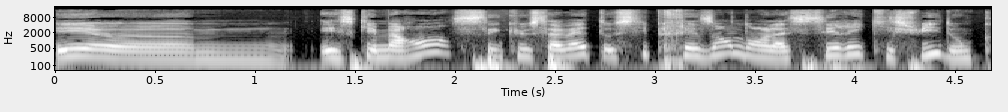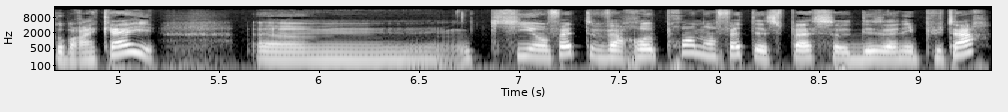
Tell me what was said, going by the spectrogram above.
Et, euh, et, ce qui est marrant, c'est que ça va être aussi présent dans la série qui suit, donc Cobra Kai, euh, qui en fait va reprendre, en fait, des années plus tard,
